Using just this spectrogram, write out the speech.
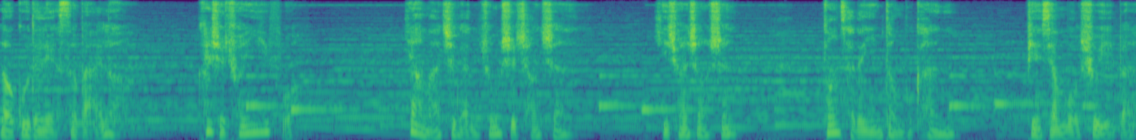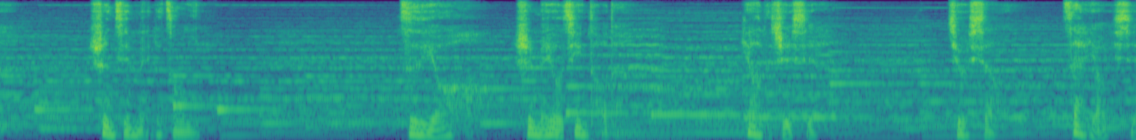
老顾的脸色白了，开始穿衣服。亚麻质感的中式长衫，一穿上身，刚才的淫荡不堪，便像魔术一般，瞬间没了踪影。自由是没有尽头的，要的这些，就想再要一些。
